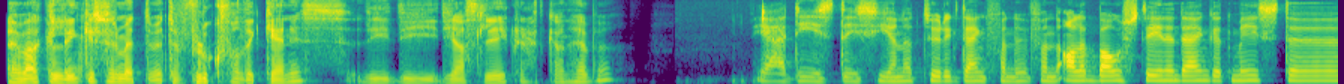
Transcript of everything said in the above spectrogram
En welke link is er met, met de vloek van de kennis die, die, die je als leerkracht kan hebben? Ja, die is, die is hier natuurlijk, denk van, de, van alle bouwstenen denk ik, het meest, eh,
